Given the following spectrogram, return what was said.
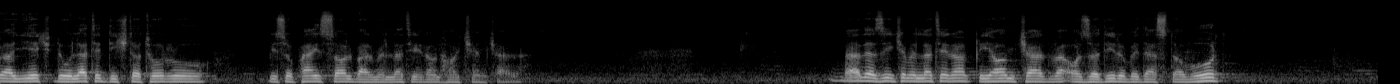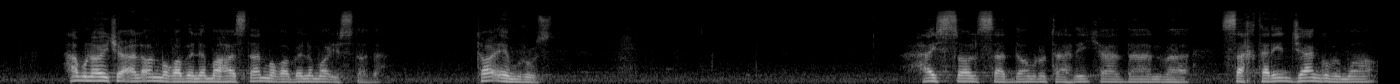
و یک دولت دیکتاتور رو 25 سال بر ملت ایران حاکم کردن. بعد از اینکه ملت ایران قیام کرد و آزادی رو به دست آورد همونایی که الان مقابل ما هستن مقابل ما ایستادن. تا امروز. هشت سال صدام رو تحریک کردن و سختترین جنگ رو به ما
